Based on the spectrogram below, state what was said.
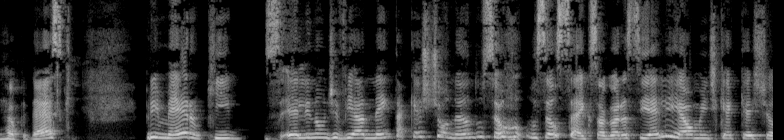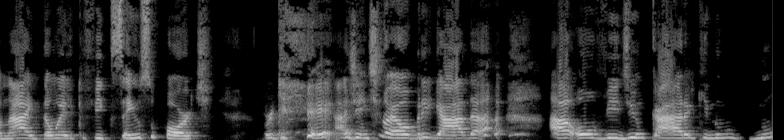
help desk. Primeiro que ele não devia nem estar tá questionando o seu, o seu sexo. Agora, se ele realmente quer questionar, então ele que fique sem o suporte. Porque a gente não é obrigada a ouvir de um cara que não, não,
